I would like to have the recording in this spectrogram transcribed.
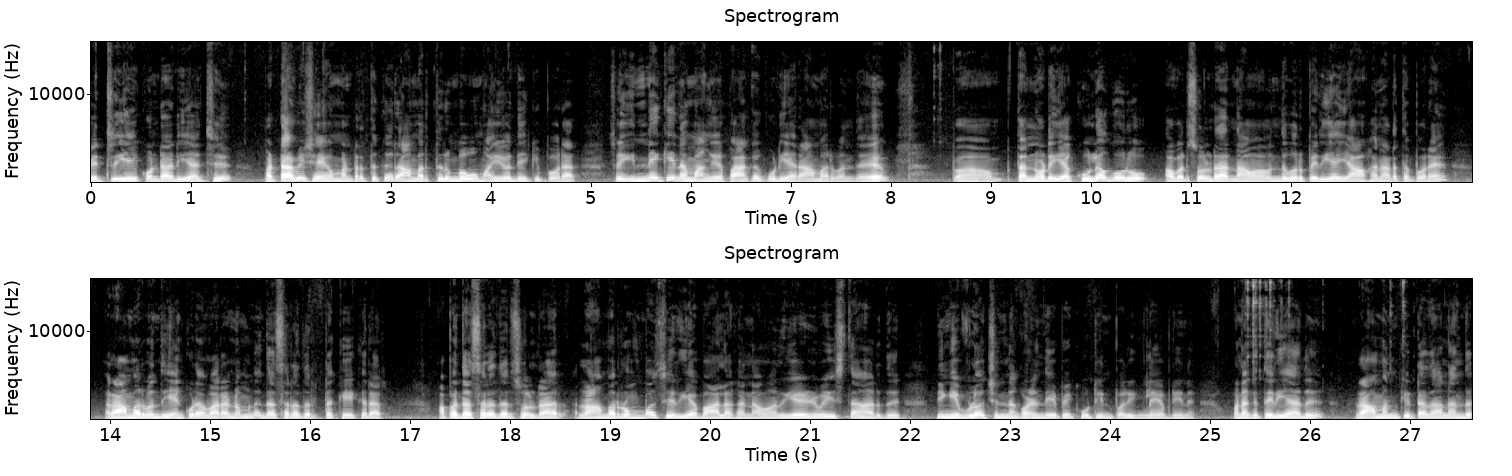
வெற்றியை கொண்டாடியாச்சு. பட்டாபிஷேகம் பண்ணுறதுக்கு ராமர் திரும்பவும் அயோத்திக்கு போகிறார் ஸோ இன்றைக்கி நம்ம அங்கே பார்க்கக்கூடிய ராமர் வந்து தன்னுடைய குலகுரு அவர் சொல்கிறார் நான் வந்து ஒரு பெரிய யாகம் நடத்த போகிறேன் ராமர் வந்து என் கூட வரணும்னு தசரதர்கிட்ட கேட்குறார் அப்போ தசரதர் சொல்கிறார் ராமர் ரொம்ப சிறிய பாலகன். அவன் ஏழு வயசு தான் ஆறுது. நீங்கள் இவ்வளோ சின்ன குழந்தைய போய் கூட்டின்னு போகிறீங்களே அப்படின்னு. உனக்கு தெரியாது. ராமன் கிட்ட தான் அந்த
